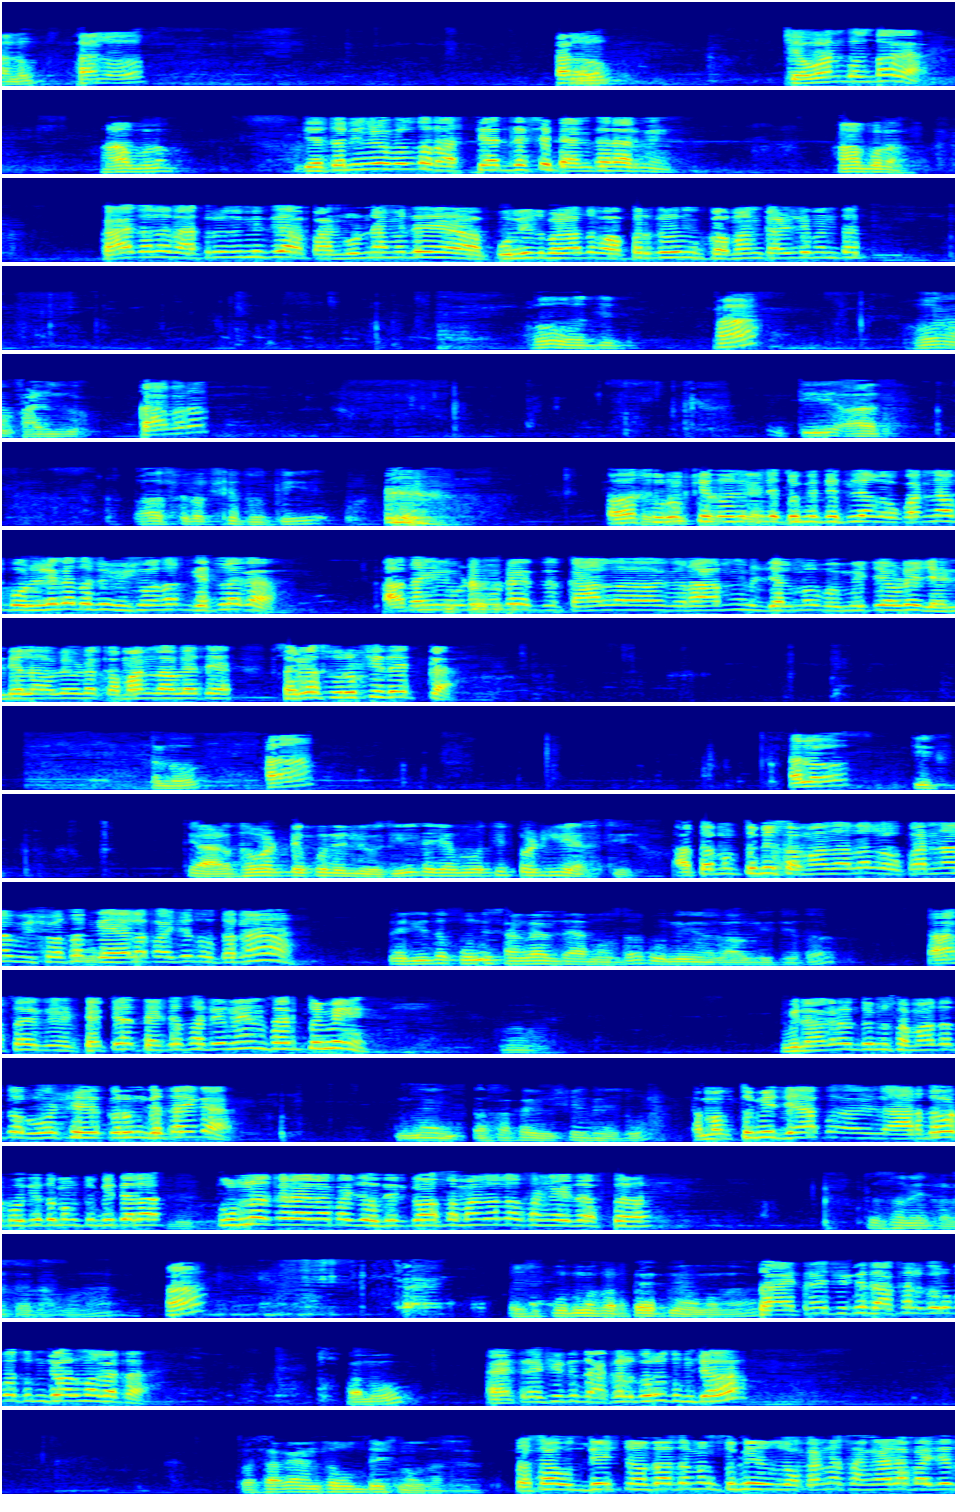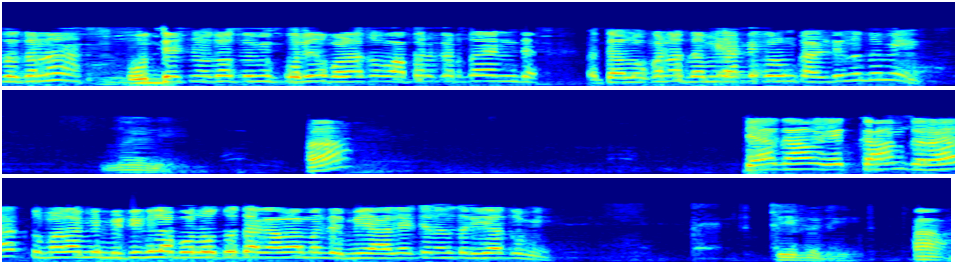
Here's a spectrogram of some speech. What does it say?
Hello. Hello. Hello. Chavan बोलता का? हा बोला. चेतन इंगळे बोलतो राष्ट्रीय अध्यक्ष पॅन्थर आर्मी. हा बोला. काय झालं रात्री तुम्ही त्या पांढुर्ण्यामध्ये अं, पोलीस बळाचा वापर करून कमान काढली म्हणतात? हो हो ती. हा? हो ना काढली. का बरं? ती अ- असुरक्षित होती. असुरक्षित होते म्हणजे तुम्ही तिथल्या लोकांना बोलले का तसे विश्वासात घेतलं का? आता एवढे मोठे काल राम जन्मभूमीचे एवढे झेंडे लावले एवढे कमान लावले ते सगळं सुरक्षित आहेत का? हॅलो. हा? हॅलो. ती अर्धवट टेकवलेली होती त्याच्यामुळे ती पडली असती. आता मग तुम्ही समाजाला लोकांना विश्वासात घ्यायला पाहिजेत होतं ना? नाही तिथं कोणी सांगायला तयार नव्हतं कोणी लावली तिथं. असं त्याच्या त्याच्यासाठी नाही ना साहेब तुम्ही. विनाकारण तुम्ही समाजाचा रोष हे करून घेताय का? नाही तसा काही विषय नाही तो. मग तुम्ही ज्या अर्धवट होती तर मग तुम्ही त्याला पूर्ण करायला पाहिजे होते किंवा समाजाला सांगायचं असतं? तसं नाही करता येत आम्हाला. हा? पूर्ण करता येत नाही आम्हाला. तर अट्रॅसिटी दाखल करू का तुमच्यावर मग आता? हॅलो? अट्रॅसिटी दाखल करू तुमच्यावर? तसा काय आमचा उद्देश नव्हता तसा उद्देश नव्हता तर मग तुम्ही लोकांना सांगायला पाहिजेत होतं ना. उद्देश नव्हता तुम्ही पोलीस बळाचा वापर करताय आणि त्या- त्या लोकांना दमदाटी करून काढली ना तुम्ही? नाही नाही. हा? त्या गाव एक काम करा तुम्हाला मी मिटिंगला बोलवतो त्या गावामध्ये. मी आल्याच्यानंतर या तुम्ही. ठीक आहे ठीक आहे. हा.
